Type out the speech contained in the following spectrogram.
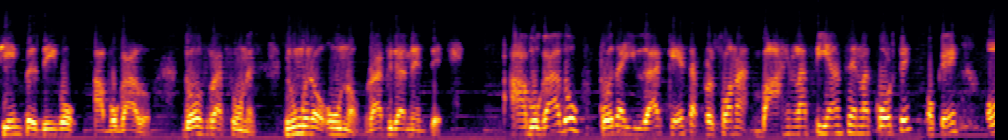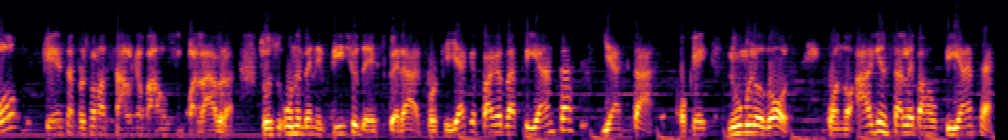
siempre digo abogado. Dos razones. Número uno, rápidamente, abogado puede ayudar que esa persona baje la fianza en la corte, ¿ok? O que esa persona salga bajo su palabra. Eso es un beneficio de esperar, porque ya que pagas la fianza, ya está, ¿ok? Número dos, cuando alguien sale bajo fianza,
